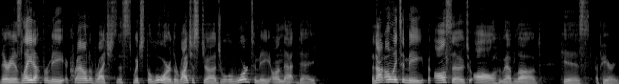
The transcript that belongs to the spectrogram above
there is laid up for me a crown of righteousness, which the Lord, the righteous judge, will award to me on that day. And not only to me, but also to all who have loved his appearing.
